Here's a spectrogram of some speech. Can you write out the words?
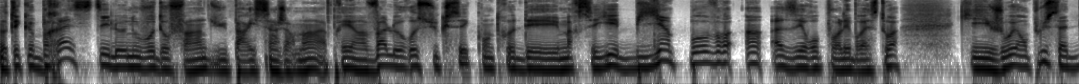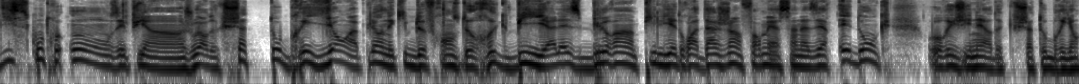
Notez que Brest est le nouveau dauphin du Paris Saint-Germain après un valeureux succès contre des Marseillais bien pauvres. 1 à 0 pour les Brestois qui jouaient en plus à 10 contre 11. Et puis un joueur de Château Châteaubriand, appelé en équipe de France de rugby. Alès Burin, pilier droit d'Agen, formé à Saint-Nazaire et donc originaire de Châteaubriand,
